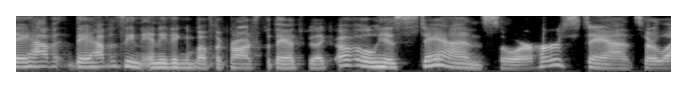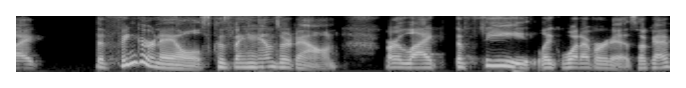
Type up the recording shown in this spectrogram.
they haven't they haven't seen anything above the crotch but they have to be like oh his stance or her stance or like the fingernails because the hands are down or like the feet like whatever it is okay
